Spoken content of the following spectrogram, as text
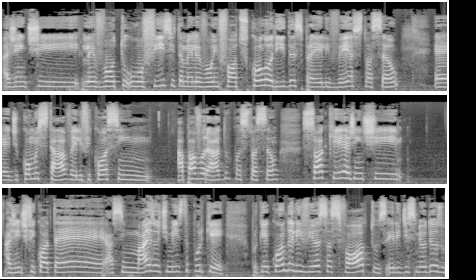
A gente levou o ofício e também levou em fotos coloridas para ele ver a situação é, de como estava. Ele ficou assim apavorado com a situação. Só que a gente a gente ficou até assim mais otimista, por quê? Porque quando ele viu essas fotos, ele disse: Meu Deus,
